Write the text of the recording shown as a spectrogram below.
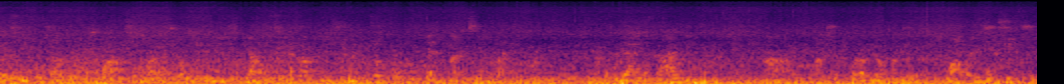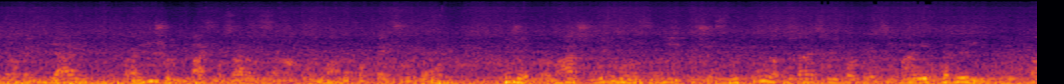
весь свій початок бачила річ. Я вам це казав 1915 метрів. Гуляє далі, а нашим кораблем, наше плаваючи сільше, корабель гуляє. Раніше ми бачимо зараз за увагу фортецю море. Дуже важливо розуміти, що структура Будайської фортеці має три. а,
